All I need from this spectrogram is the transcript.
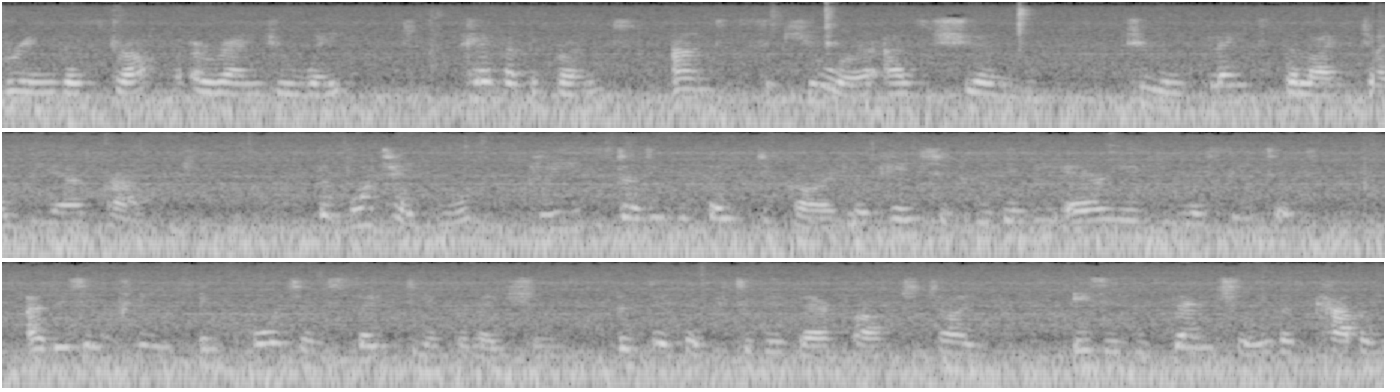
Bring the strap around your waist, clip at the front, and secure as shown to inflate the life the aircraft. Before takeoff, please study the safety card located within the area you are seated, as it includes important safety information specific to this aircraft type. It is essential that cabin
